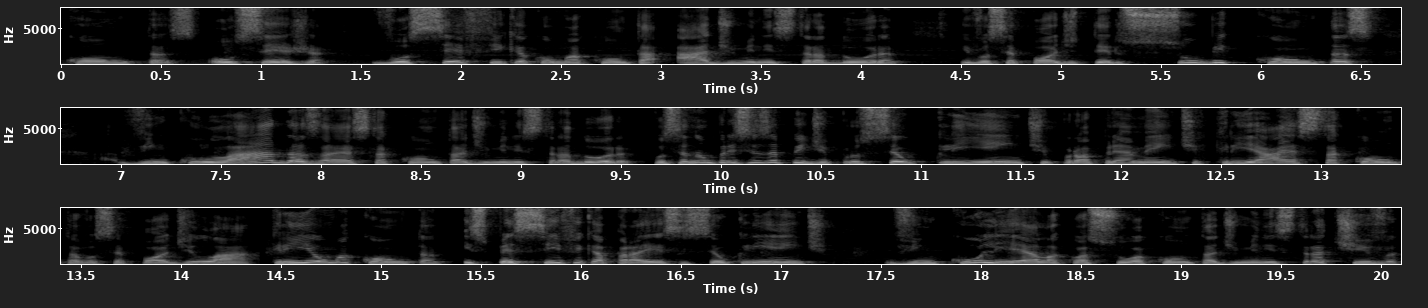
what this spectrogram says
contas, ou seja, você fica com uma conta administradora e você pode ter subcontas vinculadas a esta conta administradora. Você não precisa pedir para o seu cliente propriamente criar esta conta. Você pode ir lá, cria uma conta específica para esse seu cliente vincule ela com a sua conta administrativa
